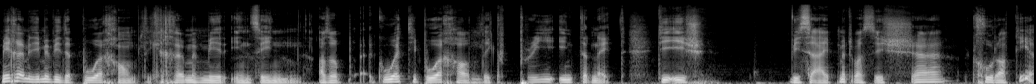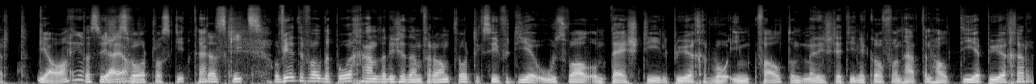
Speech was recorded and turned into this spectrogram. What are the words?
wir kommen immer wieder Buchhandlungen, kommen mir in den Sinn. Also eine gute Buchhandlung, pre-Internet, die ist, wie sagt man, was ist äh, kuratiert. ja, Das ist ja, das ja. Wort, was es gibt. hä? das gibt's. Auf jeden Fall, der Buchhändler ist ja dann verantwortlich für die Auswahl und den Stil Bücher, wo ihm gefällt und man ist dort reingelaufen und hat dann halt die Bücher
